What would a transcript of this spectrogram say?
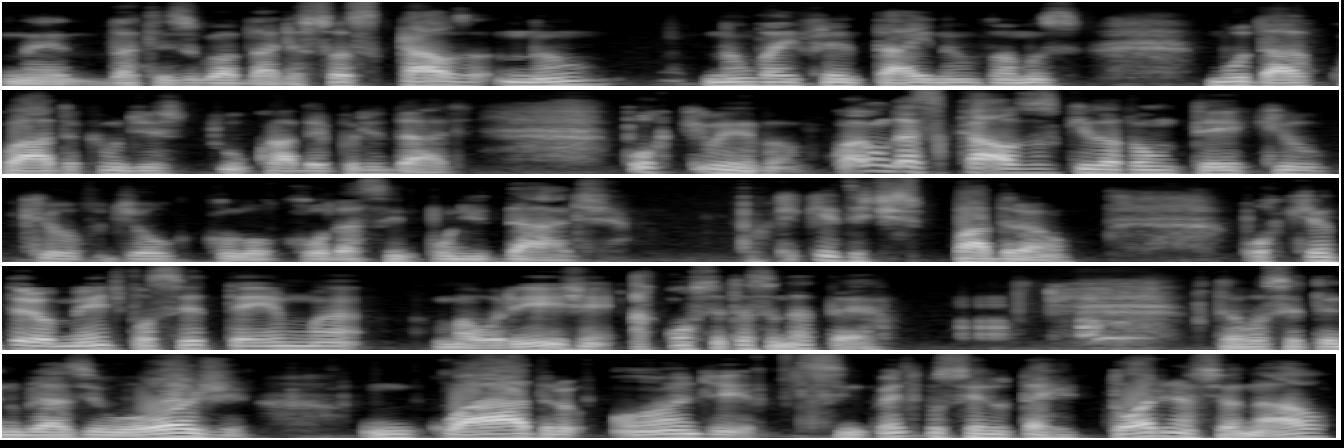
né, da desigualdade as suas causas, não não vai enfrentar e não vamos mudar o quadro, como diz o quadro da impunidade. Porque, qual é uma das causas que nós vamos ter que o, que o Diogo colocou dessa impunidade? Por que, que existe esse padrão? Porque anteriormente você tem uma, uma origem, a concentração da terra. Então você tem no Brasil hoje um quadro onde 50% do território nacional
